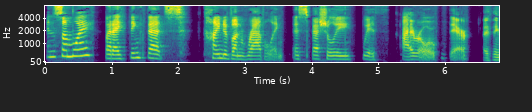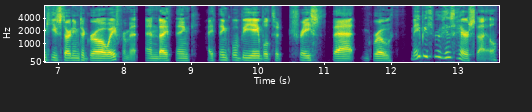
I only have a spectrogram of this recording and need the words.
in some way. But I think that's kind of unraveling, especially with Iroh there. I think he's starting to grow away from it, and I think I think we'll be able to trace that growth maybe through his hairstyle.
